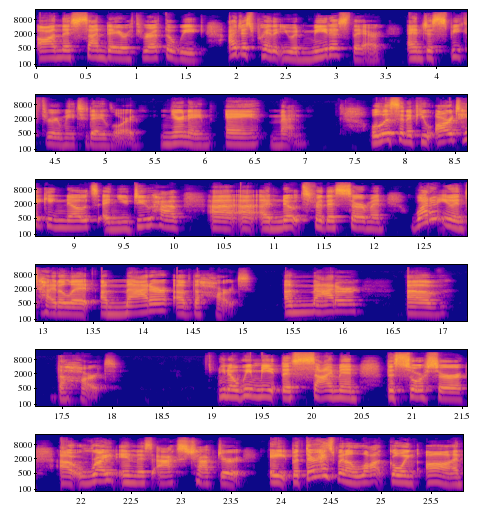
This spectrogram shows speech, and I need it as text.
on this Sunday or throughout the week. I just pray that you would meet us there and just speak through me today, Lord. In your name, amen. Well, listen, if you are taking notes and you do have uh, uh, notes for this sermon, why don't you entitle it A Matter of the Heart? A Matter of the Heart. You know, we meet this Simon the sorcerer uh, right in this Acts chapter 8, but there has been a lot going on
